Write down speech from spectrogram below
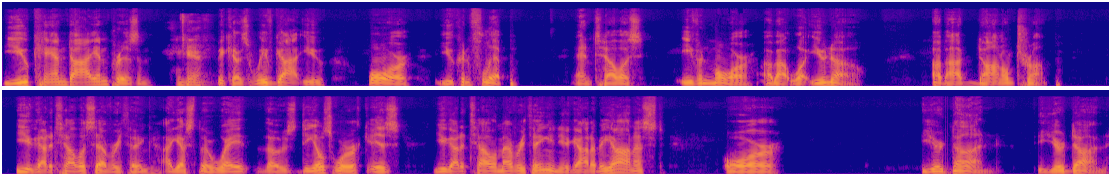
You can die in prison Yeah, because we've got you, or you can flip and tell us even more about what you know about Donald Trump. You got to tell us everything. I guess the way those deals work is you got to tell them everything and you got to be honest, or you're done. You're done.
